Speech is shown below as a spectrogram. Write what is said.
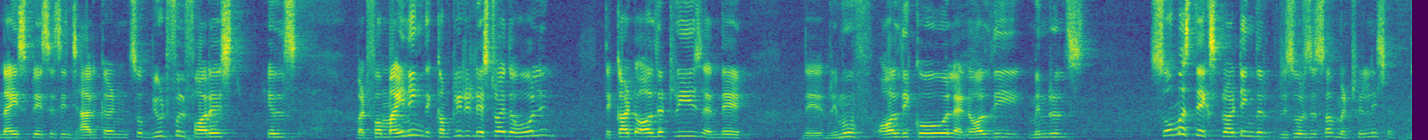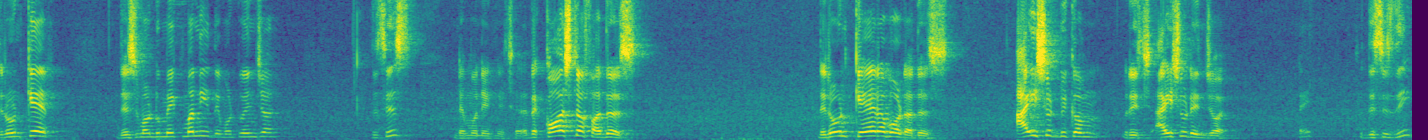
nice places in jharkhand. So beautiful forest hills. But for mining they completely destroy the whole they cut all the trees and they they remove all the coal and all the minerals. So much they exploiting the resources of material nature. They don't care. They just want to make money. They want to enjoy. This is demonic nature at the cost of others they don't care about others i should become rich. I should enjoy. Right? So this is the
